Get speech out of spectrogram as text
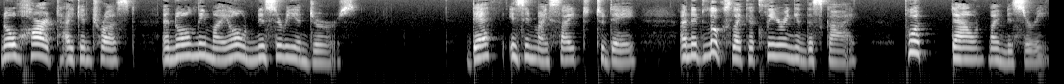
no heart I can trust, and only my own misery endures? Death is in my sight today and it looks like a clearing in the sky. Put down my misery.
